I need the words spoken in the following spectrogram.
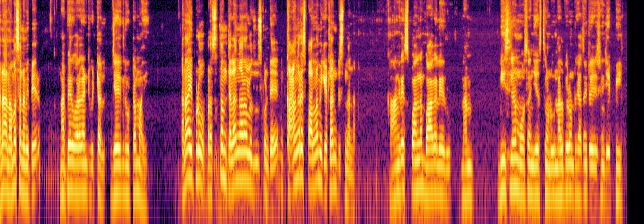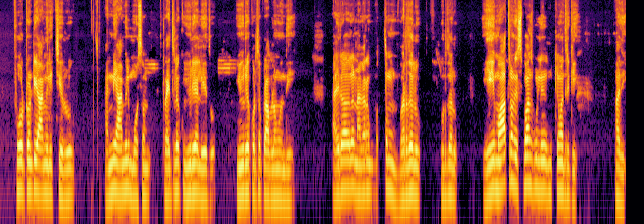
అన్నా నమస్తే అన్న మీ పేరు? నా పేరు వరగంటి విఠల్ జయగిరి గుట్టం అది అన్నా ఇప్పుడు ప్రస్తుతం తెలంగాణలో చూసుకుంటే కాంగ్రెస్ పాలన మీకు ఎట్లా అనిపిస్తుంది అన్న? కాంగ్రెస్ పాలన బాగలేదు. నమ్ బీసీలను మోసం చేస్తుండు నలభై రెండు శాతం రిజర్వేషన్ చెప్పి ఫోర్ ట్వంటీ హామీలు ఇచ్చిర్రు. అన్ని హామీలు మోసం. రైతులకు యూరియా లేదు. యూరియా కొరత ప్రాబ్లం ఉంది. హైదరాబాద్లో నగరం మొత్తం వరదలు బురదలు. ఏ మాత్రం రెస్పాన్సిబుల్ లేదు ముఖ్యమంత్రికి. అది.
